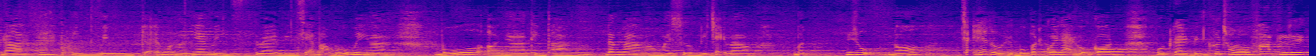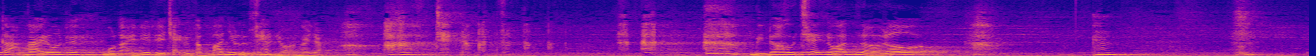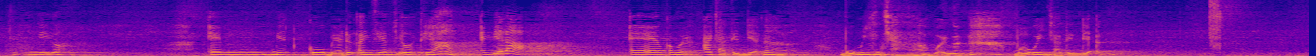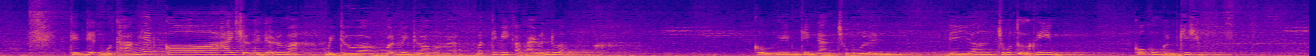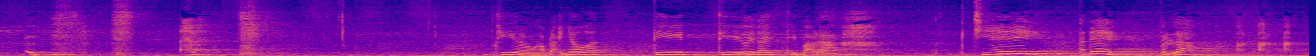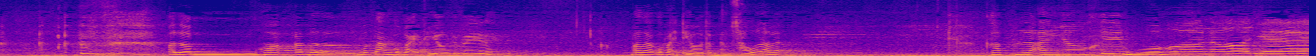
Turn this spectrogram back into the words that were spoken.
Đây, mình mình kể mọi người nghe, mình về mình sẽ bảo bố mình là bố ở nhà thỉnh thoảng đang làm ở ngoài xưởng đi chạy vào bật. Ví dụ nó chạy hết rồi thì bố bật quay lại hộ con. Một ngày mình cứ cho nó phát như thế cả ngày luôn. Thế một ngày như thế chạy được tầm bao nhiêu lần xe nhỏ người nhỉ chết nó ăn dở mình đâu có trên nó ăn dở đâu. Gì cơ? Em biết cô bé đức anh xem chị ơi. Thế à? Em biết à? Em comment ai trả tiền điện à? Bố mình trả, mọi người. Bố mình trả tiền điện. Tiền điện một tháng hết có 2 triệu tiền điện thôi mà. Bình thường, vẫn bình thường mọi người ạ. Bật tivi cả ngày vẫn được. Cô ghim tin nhắn chú lên đi á. Chú tự ghim cô không cần ghim khi nào gặp lại nhau á thì thì ấy đây thì bảo là chị ơi ta đây bảo là bao giờ hoa à, bao giờ bắc giang có vải thiều thì về đây. Bắc giang có vải thiều tầm tháng 6 rồi đấy. Gặp lại nhau khi mùa hoa nở nhé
